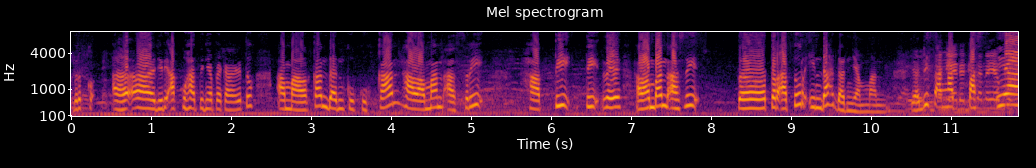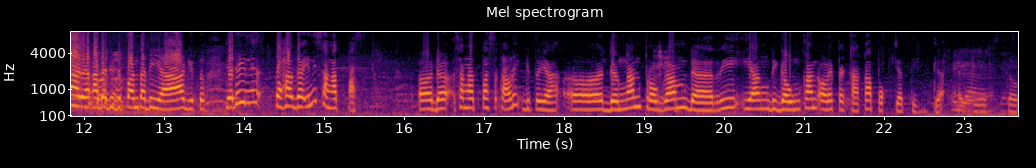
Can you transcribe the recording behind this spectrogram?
berko- eh, eh, jadi aku hatinya PKK itu amalkan dan kukuhkan halaman asri hati ti, re, halaman asli te- teratur indah dan nyaman. Jadi Tadi sangat ada di pas. ya, Iya, yang ada di depan tadi ya gitu. Jadi ini Pohaga ini sangat pas. Eh, da- sangat pas sekali gitu ya eh, dengan program dari yang digaungkan oleh PKK Pokja 3 gitu.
